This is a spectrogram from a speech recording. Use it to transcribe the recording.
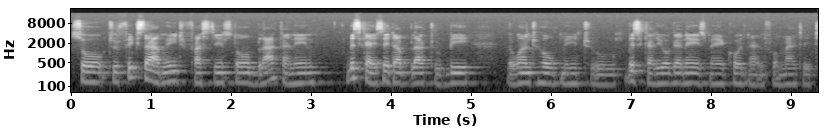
so to fix that I'm going to first install black and then basically set up black to be the one to help me to basically organize my code and format it.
